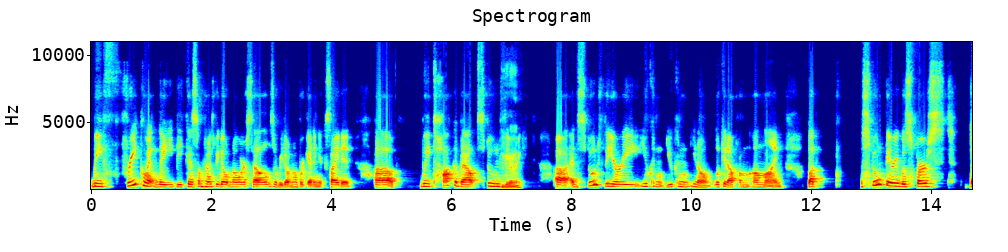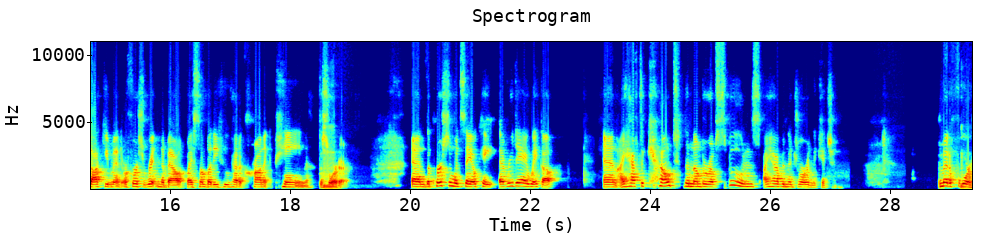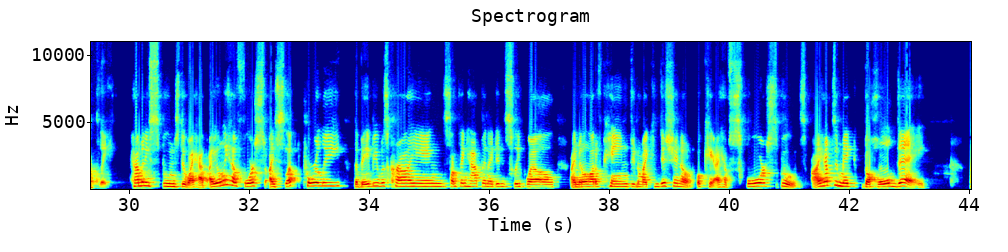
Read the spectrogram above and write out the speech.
we frequently because sometimes we don't know ourselves or we don't know we're getting excited. Uh, we talk about spoon mm-hmm. theory, mm-hmm. uh, and spoon theory you can you can you know look it up on, online. But spoon theory was first documented or first written about by somebody who had a chronic pain mm-hmm. disorder. Mm-hmm. And the person would say, okay, every day I wake up, and I have to count the number of spoons I have in the drawer in the kitchen. Metaphorically, mm-hmm. how many spoons do I have? I only have four. I slept poorly. The baby was crying. Something happened. I didn't sleep well. I'm in a lot of pain due to my condition. Oh, okay, I have four spoons. I have to make the whole day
